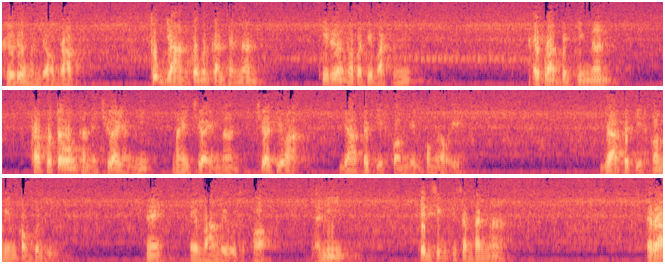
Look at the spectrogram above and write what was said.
คือเรื่องมันยอมรับ ทุกอย่างก็เหมือนกันฉันนั้น ที่เรื่องเราปฏิบัตินี้ไอ้ความเป็นจริงนั้นพระพุทธองค์ท่านให้เชื่ออย่างนี้ ไม่ให้เชื่ออย่างนั้น เชื่อที่ว่า อย่าไปติดความเห็นของเราเอง อย่าไปติดความเห็นของคนอื่นนี่ให้วางไปโดยเฉพาะ อันนี้เป็นสิ่งที่สำคัญมาก เรา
